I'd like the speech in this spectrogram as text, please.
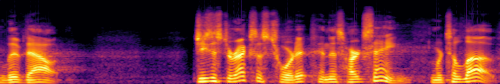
lived out? Jesus directs us toward it in this hard saying we're to love,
